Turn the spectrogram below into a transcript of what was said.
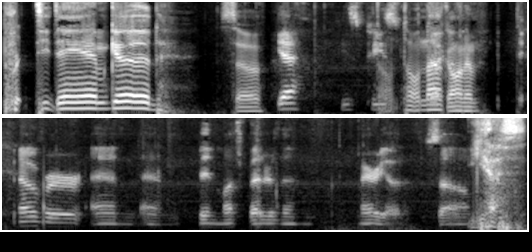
pretty damn good. So Yeah, he's, he's don't, don't knock on him. taken over and, and been much better than Mariota. So Yes,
